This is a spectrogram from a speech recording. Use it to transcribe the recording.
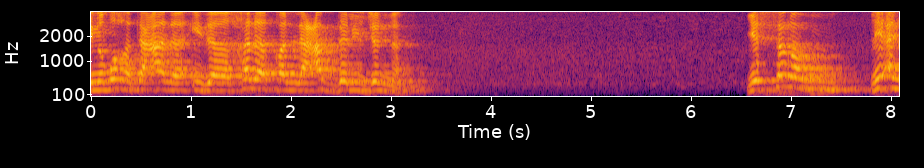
إن الله تعالى khalaqal 'abda lil jannah يسره لأن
